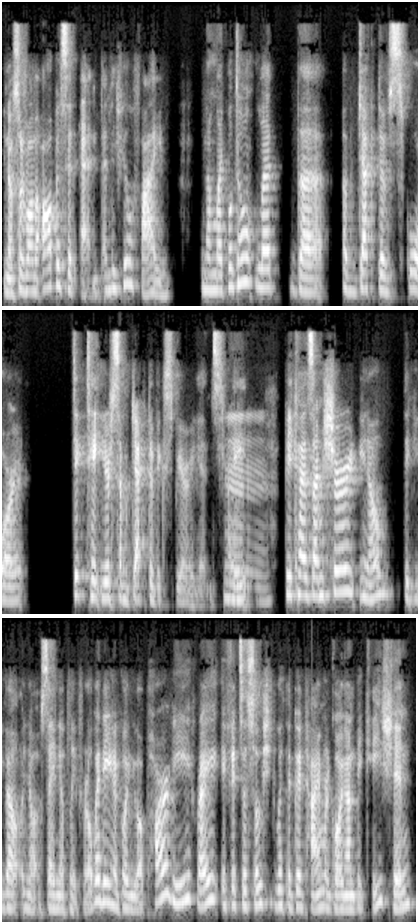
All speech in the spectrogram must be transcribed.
you know, sort of on the opposite end and they feel fine. And I'm like, well, don't let the objective score dictate your subjective experience, right? Mm. Because I'm sure, you know, thinking about, you know, staying up late for a wedding or going to a party, right? If it's associated with a good time or going on vacation,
